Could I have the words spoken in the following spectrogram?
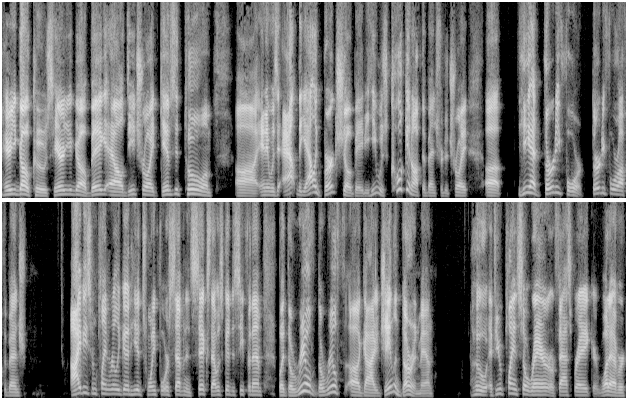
here you go, Kuz. Here you go. Big L. Detroit gives it to them. Uh, and it was at the Alec Burks show, baby. He was cooking off the bench for Detroit. Uh, he had 34, 34 off the bench. Ivey's been playing really good. He had 24, 7, and 6. That was good to see for them. But the real, the real uh, guy, Jalen Duren, man. who, if you're playing so rare or fast break or whatever,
